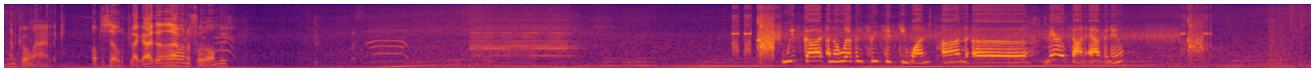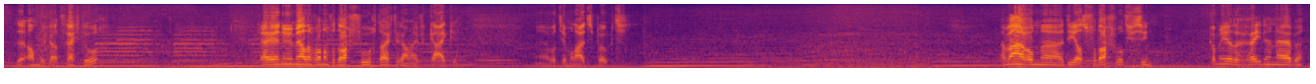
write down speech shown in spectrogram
En dan komen we eigenlijk op dezelfde plek uit en dan zijn we nog voor de ambu. We've got an 11351 on uh, Marathon Avenue. De ambu gaat rechtdoor. Krijg je nu een melding van een verdacht voertuig, dan gaan we even kijken. eh, wat hij allemaal uitspookt. En waarom eh, die als verdacht wordt gezien. Kan meerdere redenen hebben.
